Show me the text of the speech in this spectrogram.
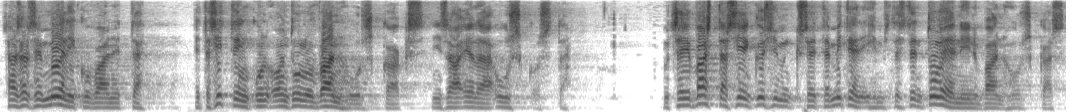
saa sellaisen mielikuvan, että että sitten kun on tullut vanhurskaaksi, niin saa elää uskosta. Mutta se ei vastaa siihen kysymykseen, että miten ihmistä sitten tulee niin vanhurskas,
